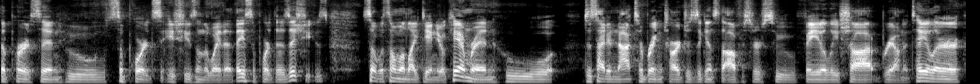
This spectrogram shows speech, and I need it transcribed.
the person who supports issues in the way that they support those issues. So with someone like Daniel Cameron, who decided not to bring charges against the officers who fatally shot Breonna Taylor,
